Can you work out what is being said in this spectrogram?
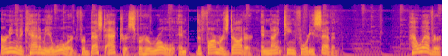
earning an Academy Award for Best Actress for her role in The Farmer's Daughter in 1947. However,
